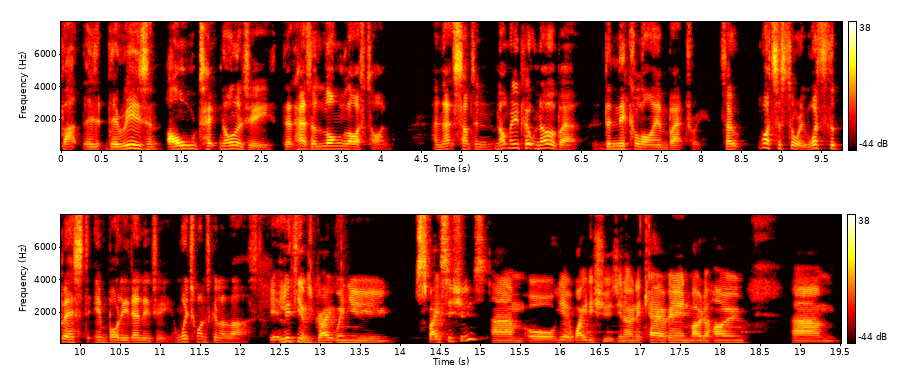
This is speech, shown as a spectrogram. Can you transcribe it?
But there, there is an old technology that has a long lifetime. And that's something not many people know about the nickel iron battery. So, what's the story? What's the best embodied energy and which one's going to last? Yeah, lithium's great when you space issues um, or yeah weight issues. You know, in a caravan, motorhome, um,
